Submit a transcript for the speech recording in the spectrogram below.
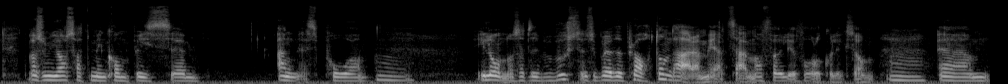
Det var som jag satt med min kompis eh, Agnes på i London satt vi på bussen så började vi prata om det här med att så här, man följer folk och liksom. ehm,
